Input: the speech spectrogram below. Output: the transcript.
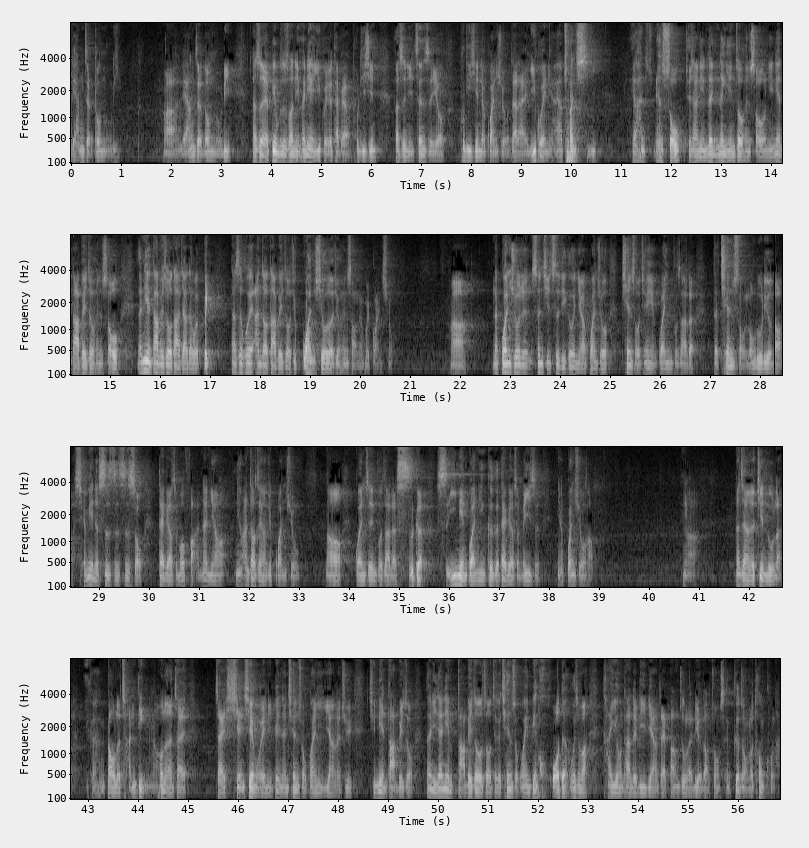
两者都努力，啊，两者都努力。但是并不是说你会念仪轨就代表菩提心，而是你真实有菩提心的观修。再来仪轨，你还要串习，要很很熟。就像你认认言咒很熟，你念大悲咒很熟。那念大悲咒大家都会背，但是会按照大悲咒去观修的，就很少人会观修。啊，那观修的升起次第，各位你要观修千手千眼观音菩萨的的千手融入六道，前面的四只之手代表什么法？那你要你要按照这样去观修。然后，观世音菩萨的十个、十一面观音，各个代表什么意思？你要观修好，啊，那这样就进入了一个很高的禅定。然后呢，再再显现为你变成千手观音一样的去去念大悲咒。那你在念大悲咒的时候，这个千手观音变活的，为什么？他用他的力量在帮助了六道众生各种的痛苦了。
